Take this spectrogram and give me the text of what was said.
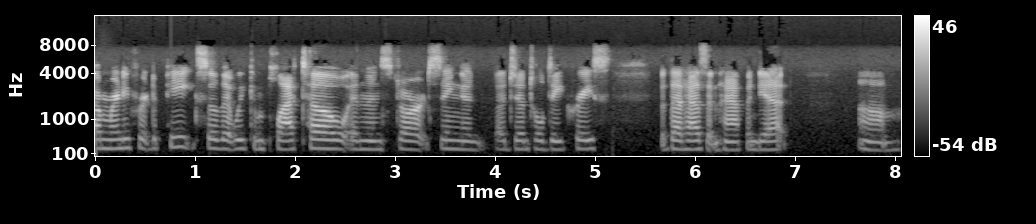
I'm ready for it to peak so that we can plateau and then start seeing a, a gentle decrease, but that hasn't happened yet. Um,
